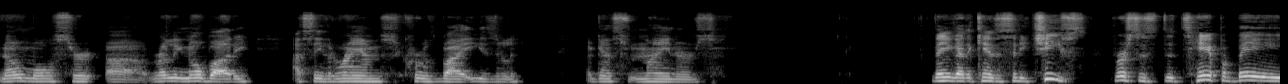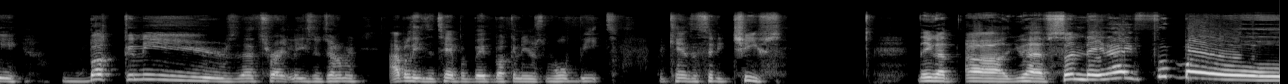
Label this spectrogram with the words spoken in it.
no Mostert, uh, really nobody. I see the Rams cruise by easily against the Niners. Then you got the Kansas City Chiefs versus the Tampa Bay Buccaneers. That's right, ladies and gentlemen. I believe the Tampa Bay Buccaneers will beat the Kansas City Chiefs. Then you got uh you have Sunday night football.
